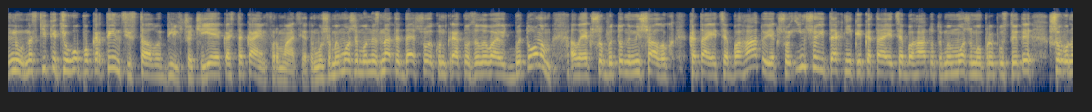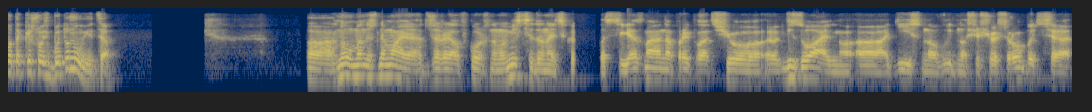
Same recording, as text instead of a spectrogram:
ну наскільки цього по картинці стало більше, чи є якась така інформація, тому що ми можемо не знати, де що конкретно заливають бетоном, але якщо бетономішалок катається багато, якщо іншої техніки катається багато, то ми можемо припустити, що воно таки щось бетонується. А, ну, у мене ж немає джерел в кожному місці Донецької. Я знаю, наприклад, що е, візуально дійсно видно, що щось робиться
